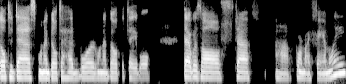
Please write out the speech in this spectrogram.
built a desk, when I built a headboard, when I built the table, that was all stuff uh, for my family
